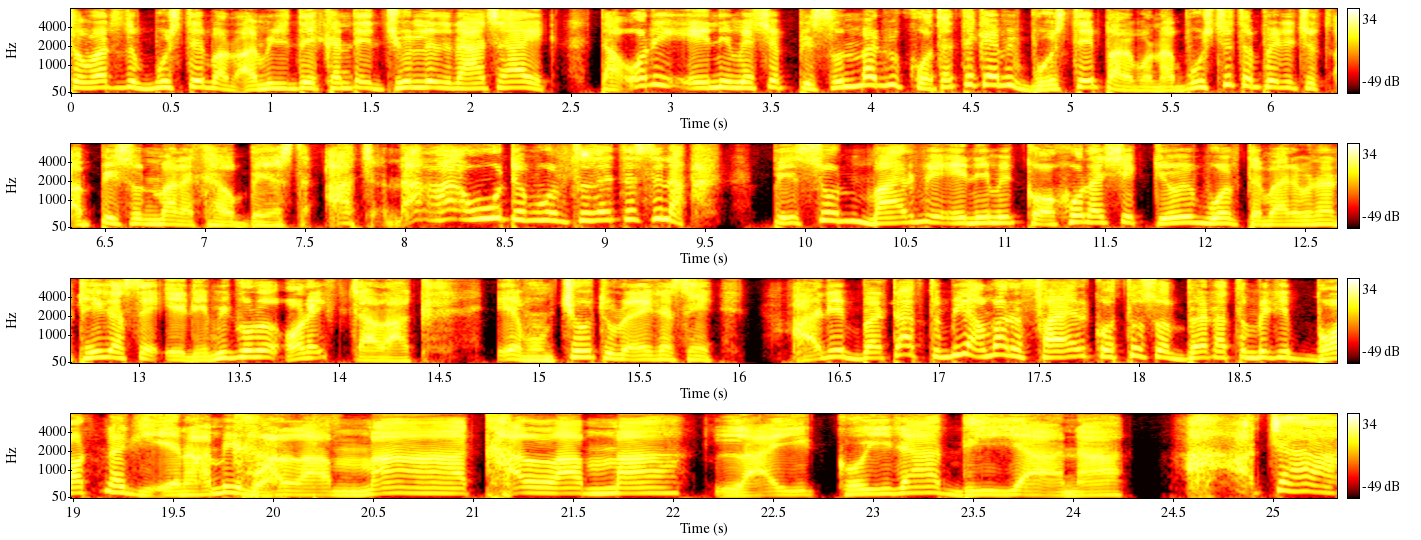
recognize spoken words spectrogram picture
তোমরা তো বুঝতে পারো আমি যদি এখান থেকে ঝুলে না যাই তা ওর এনিমেশে পিছন মারবি কোথা থেকে আমি বুঝতেই পারব না বুঝতে তো পেরেছ পিছন মারা খাও বেস্ট আচ্ছা না ওটা বলতে চাইতেছি না পেছন মারবে এনিমি কখন আসে কেউই বলতে পারবে না ঠিক আছে এনিমিগুলো অনেক চালাক এবং চতুর হয়ে গেছে। আরে বেটা তুমি আমার ফায়ার করতেছো। বেটা তুমি কি বট নাকি? এর আমি বললাম মা লাই মা কইরা দিয়া না। আচ্ছা।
